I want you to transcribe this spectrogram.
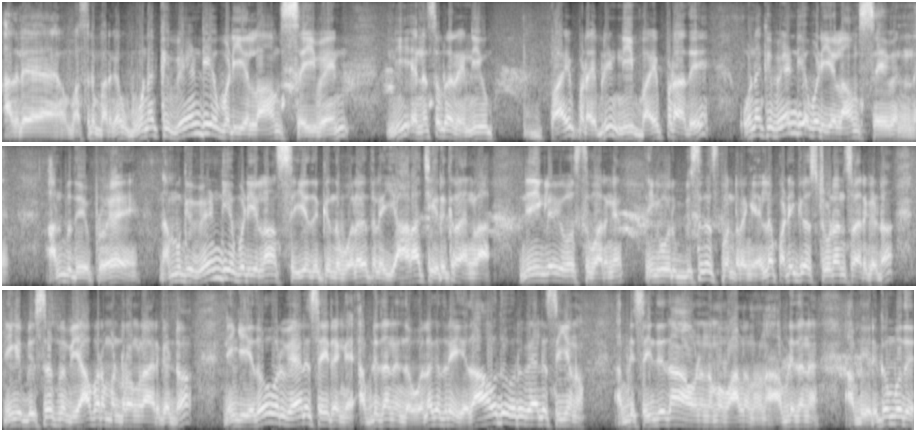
அதுல வசனம் பாருங்க. உனக்கு வேண்டியபடியெல்லாம் செய்வேன். நீ என்ன சொல்ற நீ பயப்பட. எப்படி? நீ பயப்படாதே. உனக்கு வேண்டியபடியெல்லாம் செய்வேன்னு. அன்பு தேவப்பிள்ளை நமக்கு வேண்டியபடியெல்லாம் செய்யறதுக்கு இந்த உலகத்தில் யாராச்சும் இருக்கிறாங்களா? நீங்களே யோசித்து பாருங்கள் நீங்கள் ஒரு பிஸ்னஸ் பண்ணுறீங்க எல்லாம் படிக்கிற ஸ்டூடெண்ட்ஸாக இருக்கட்டும் நீங்கள் பிஸ்னஸ் வியாபாரம் பண்ணுறவங்களா இருக்கட்டும் நீங்கள் ஏதோ ஒரு வேலை செய்கிறங்க அப்படி தானே இந்த உலகத்தில் ஏதாவது ஒரு வேலை செய்யணும். அப்படி செஞ்சு தான் அவனை நம்ம வாழணும். அப்படிதானே அப்படி இருக்கும்போது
